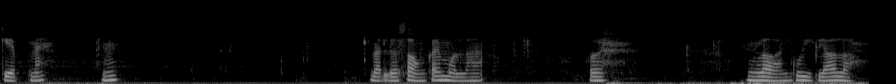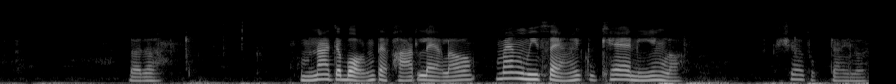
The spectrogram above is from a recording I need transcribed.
เก็บไหมแบตเหลือสองใกล้หมดละ เฮ้ยยังหลอนกูอีกแล้วเหรอ เดี๋ยวผมน่าจะบอกตั้งแต่พาร์ทแรกแล้ว แม่งมีแสงให้กูแค่นี้ยังเหรอ เชื่อตกใจเลย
